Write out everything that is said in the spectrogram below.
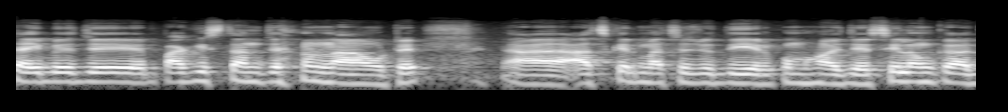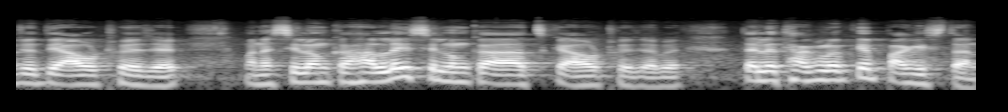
চাইবে যে পাকিস্তান যেন না ওঠে। আজকের ম্যাচে যদি এরকম হয় যে শ্রীলঙ্কা যদি আউট হয়ে যায় মানে শ্রীলঙ্কা হারলেই শ্রীলঙ্কা আজকে আউট হয়ে যাবে। তাহলে থাকল কে পাকিস্তান।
